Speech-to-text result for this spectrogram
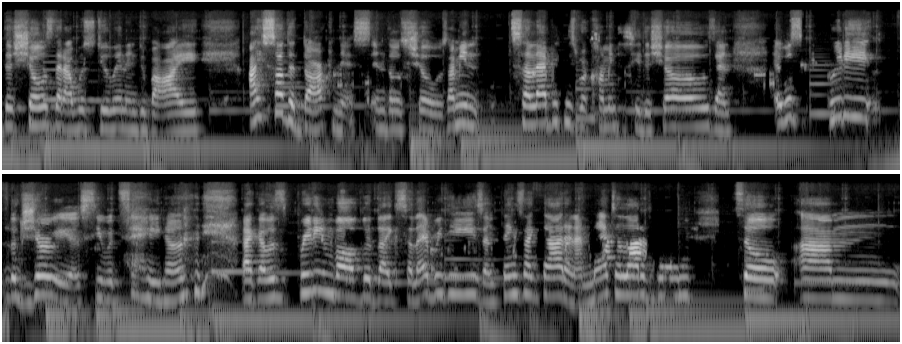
the shows that i was doing in dubai i saw the darkness in those shows i mean celebrities were coming to see the shows and it was pretty luxurious you would say you know? Like i was pretty involved with like celebrities and things like that and i met a lot of them. So um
